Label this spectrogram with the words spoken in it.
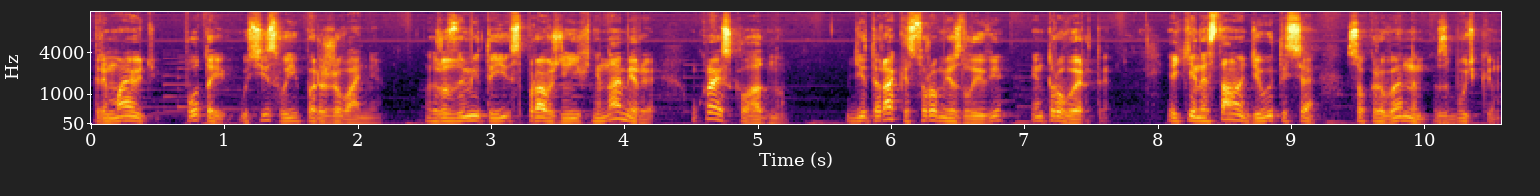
тримають потай усі свої переживання. Зрозуміти справжні їхні наміри украй складно. Діти раки сором'язливі, інтроверти, які не стануть ділитися сокровенним з будь-ким.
